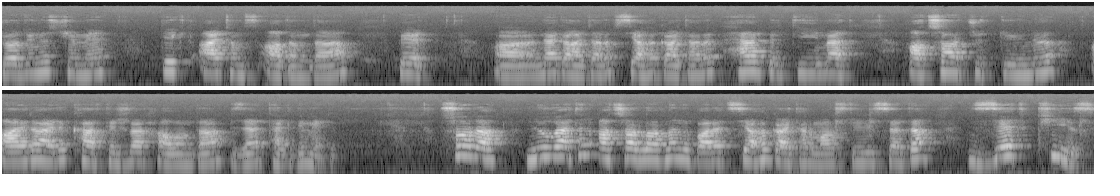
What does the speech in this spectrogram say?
gördüyünüz kimi dict items adında bir nə qaytarıb, siyahı qaytarıb hər bir qiymət açar cütlüyünü ayrı-ayrı kartejlər halında bizə təqdim edib. Sonra lüğətin açarlarından ibarət siyahı qaytarmaq istəyiriksə də Z keys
